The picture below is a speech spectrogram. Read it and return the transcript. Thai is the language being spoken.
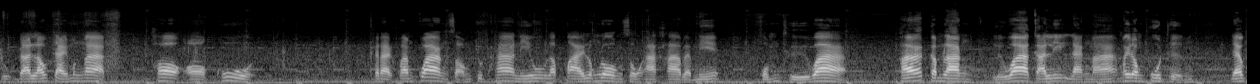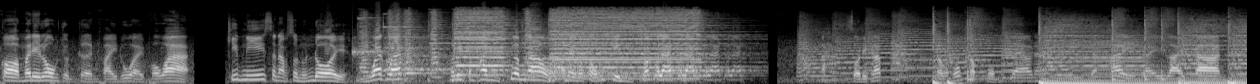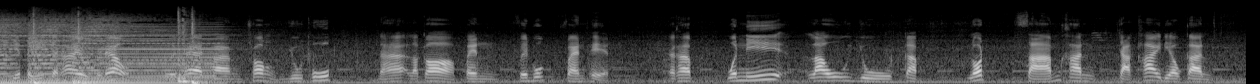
ดุดันเล้าใจมากๆ ท่อออกคู่ ขนาดความกว้าง 2.5 นิ้ว แล้วปลายโล่งๆ ทรงอาคาแบบนี้ ผมถือว่าพละกำลังหรือว่าการรีดแรงม้าไม่ต้องพูดถึง แล้วก็ไม่ได้โล่งจนเกินไปด้วย เพราะว่าคลิปนี้สนับสนุนโดยแวกแวกผลิตภัณฑ์เครื่องเงาอเนกประสงค์กลิ่นช็อกโกแลตช็อกโกแลตช็อกโกแลตช็อกโกแลตอะสวัสดีครับกลับมาพบกับผมอีกแล้วนะที่จะให้ในรายการเฮียตีจะให้ช anel เผยแพร่ทางช่อง YouTube นะฮะแล้วก็เป็น Facebook Fanpage นะครับ วันนี้เราอยู่กับรถ 3 คันจากค่ายเดียวกัน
